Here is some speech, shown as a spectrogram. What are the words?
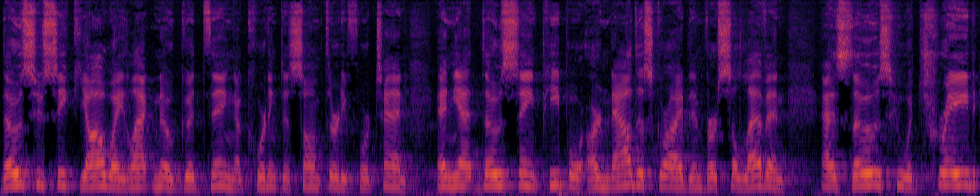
Those who seek Yahweh lack no good thing, according to Psalm 34:10. And yet those same people are now described in verse 11 as those who would trade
